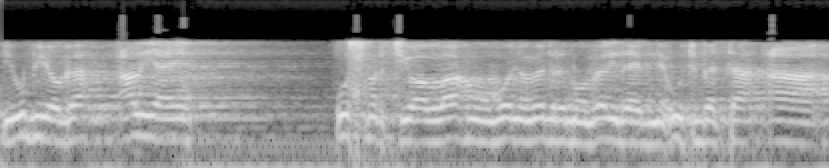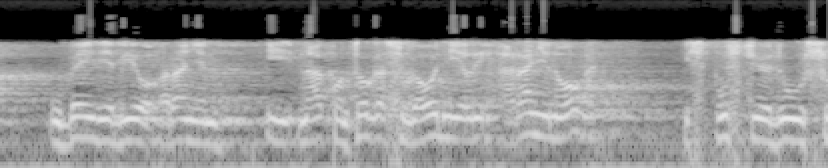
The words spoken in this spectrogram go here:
i ubio ga, ali je usmrtio Allahom voljom vedredbom Velida ibn Utbeta, a Ubejd je bio ranjen i nakon toga su ga odnijeli ranjenog i spustio je dušu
